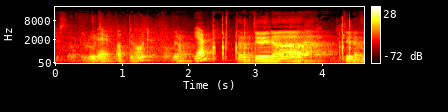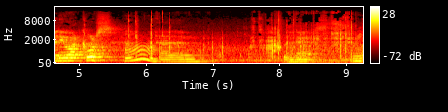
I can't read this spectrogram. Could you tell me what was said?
Just up the road. there, up the road. Up there. Yeah. And I'm doing a doing a video art course. Oh. Um, for the next Three.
